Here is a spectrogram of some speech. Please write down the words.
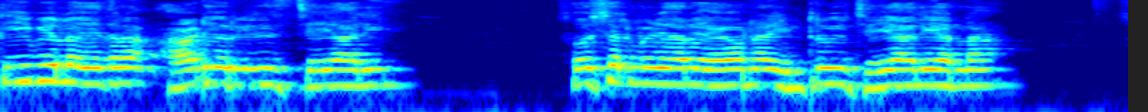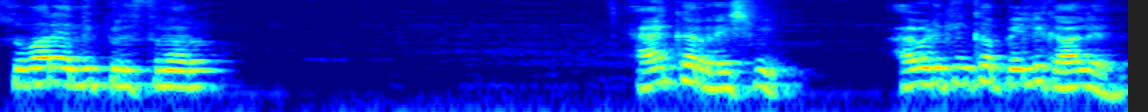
టీవీలో ఏదైనా ఆడియో రిలీజ్ చేయాలి. సోషల్ మీడియాలో ఏమైనా ఇంటర్వ్యూ చేయాలి అన్నా సుమారు ఎందుకు పిలుస్తున్నారు? యాంకర్ రష్మి. ఆవిడకి ఇంకా పెళ్ళి కాలేదు.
